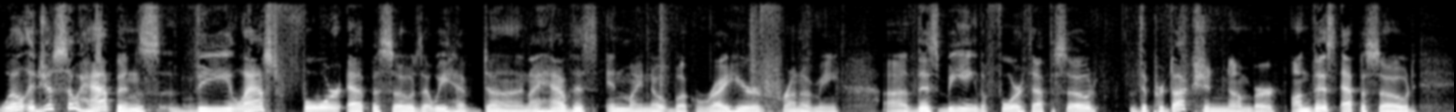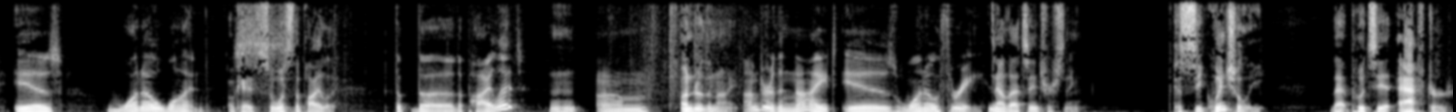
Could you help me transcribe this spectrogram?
Well, it just so happens the last four episodes that we have done, I have this in my notebook right here in front of me. Uh, this being the fourth episode, the production number on this episode is 101. Okay, so what's the pilot? The the the pilot Mm-hmm. um, Under the Night. under the night is 103. Now that's interesting. Because sequentially, that puts it after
